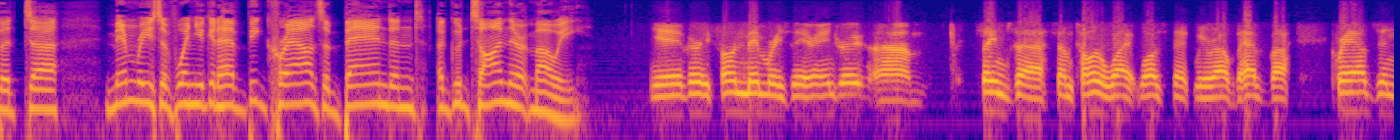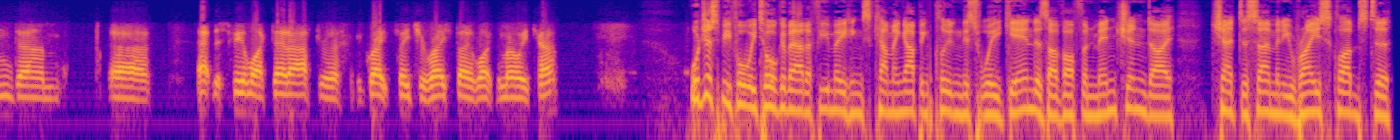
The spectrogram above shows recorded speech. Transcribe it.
but uh, memories of when you could have big crowds, a band, and a good time there at Moe. Yeah, very fond memories there, Andrew. Um, seems uh, some time away it was that we were able to have uh, crowds and um, uh, atmosphere like that after a, a great feature race day like the Moe Cup. Well, just before we talk about a few meetings coming up, including this weekend, as I've often mentioned, I chat to so many race clubs to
